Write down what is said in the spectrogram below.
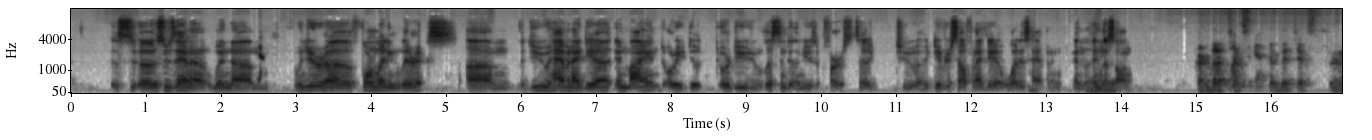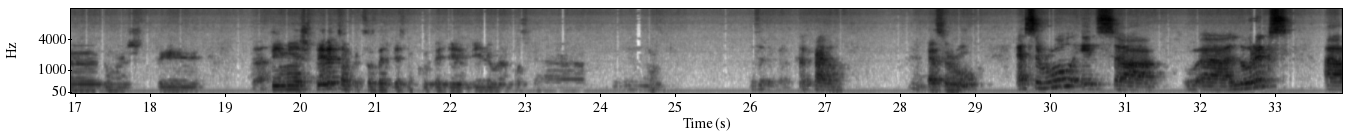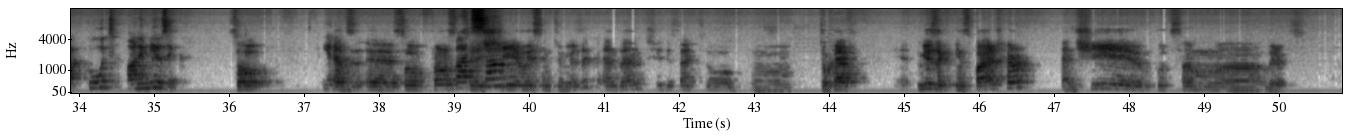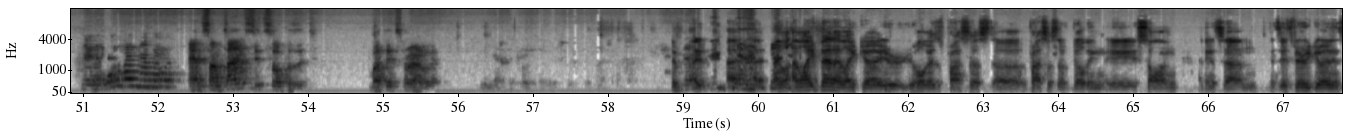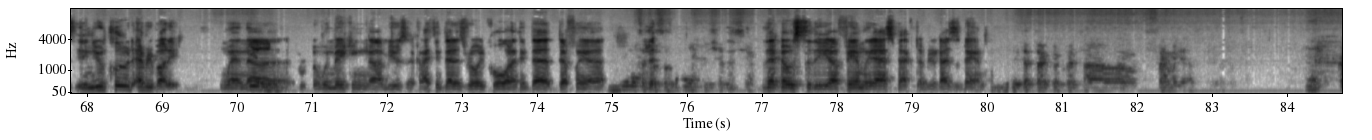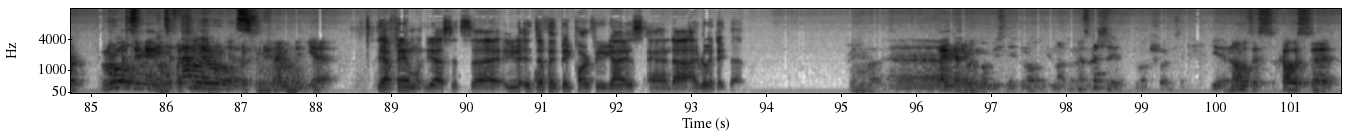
Su- uh, Sussana, when um, yeah. when you're uh, formulating lyrics um, do you have an idea in mind, or you do, or do you listen to the music first to to uh, give yourself an idea of what is happening in the in the song? Когда Once текст, again. когда текст э, думаешь, ты Да. ты имеешь перед тем, как создать песню какую-то идею, или уже после э, музыки? The- Как правило. As a rule, As a rule, it's uh, uh, lyrics Uh, put on a music. So, you know. As, uh, so first uh, some... she listened to music, and then she decided to um, to have music inspired her, and she put some lyrics. And sometimes it's opposite, but it's rarely. Yeah. I, I, I, like that. I like uh, your your whole guys' process uh, process of building a song. I think it's um it's, it's very good, and, and you include everybody when uh, yeah. uh, when making uh, music, and I think that is really cool, and I think that definitely uh, that, that goes to the uh, family aspect of your guys' band. Rules. It's a family rules. Family, yeah. Yeah, family. Yes, it's uh, you, it's definitely a big part for you guys, and uh, I really dig that. Именно. Э, Thank Как you. бы ему объяснить? Ну, не надо, наверное. скажи. Ну, что объяснить? You know, this, how is, uh,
